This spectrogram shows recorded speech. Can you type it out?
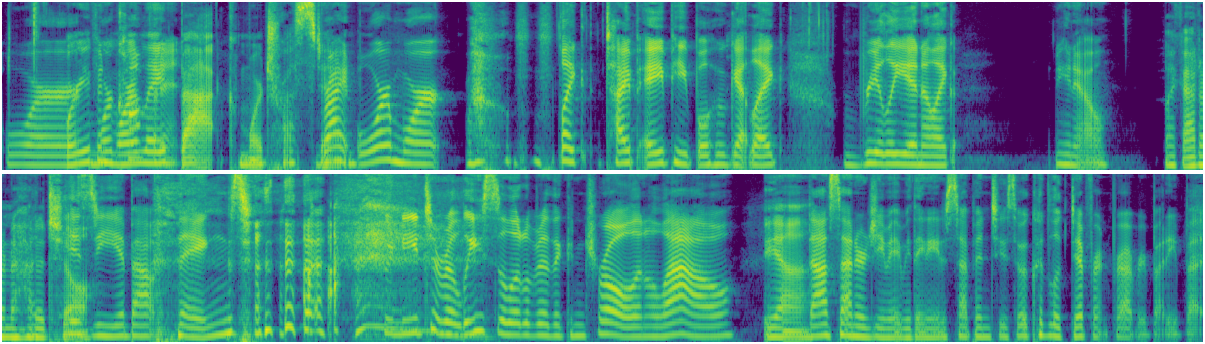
or or even more, laid back more trusting Right. Or more like type A people who get like really in a like, you know, like I don't know how to chill. Busy about things who need to release a little bit of the control and allow Yeah. that's the energy maybe they need to step into. So it could look different for everybody, but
